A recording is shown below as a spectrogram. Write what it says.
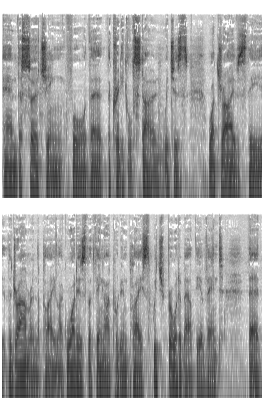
and the searching for the, the critical stone, which is what drives the, the drama in the play. Like, what is the thing I put in place which brought about the event? That,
